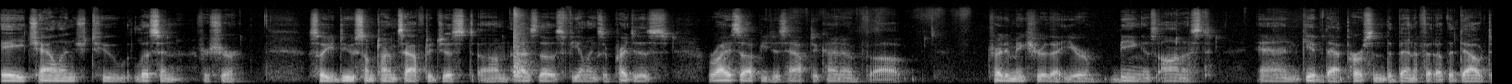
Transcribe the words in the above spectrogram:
a challenge to listen for sure. So you do sometimes have to just, um, as those feelings of prejudice rise up, you just have to kind of uh, try to make sure that you're being as honest and give that person the benefit of the doubt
